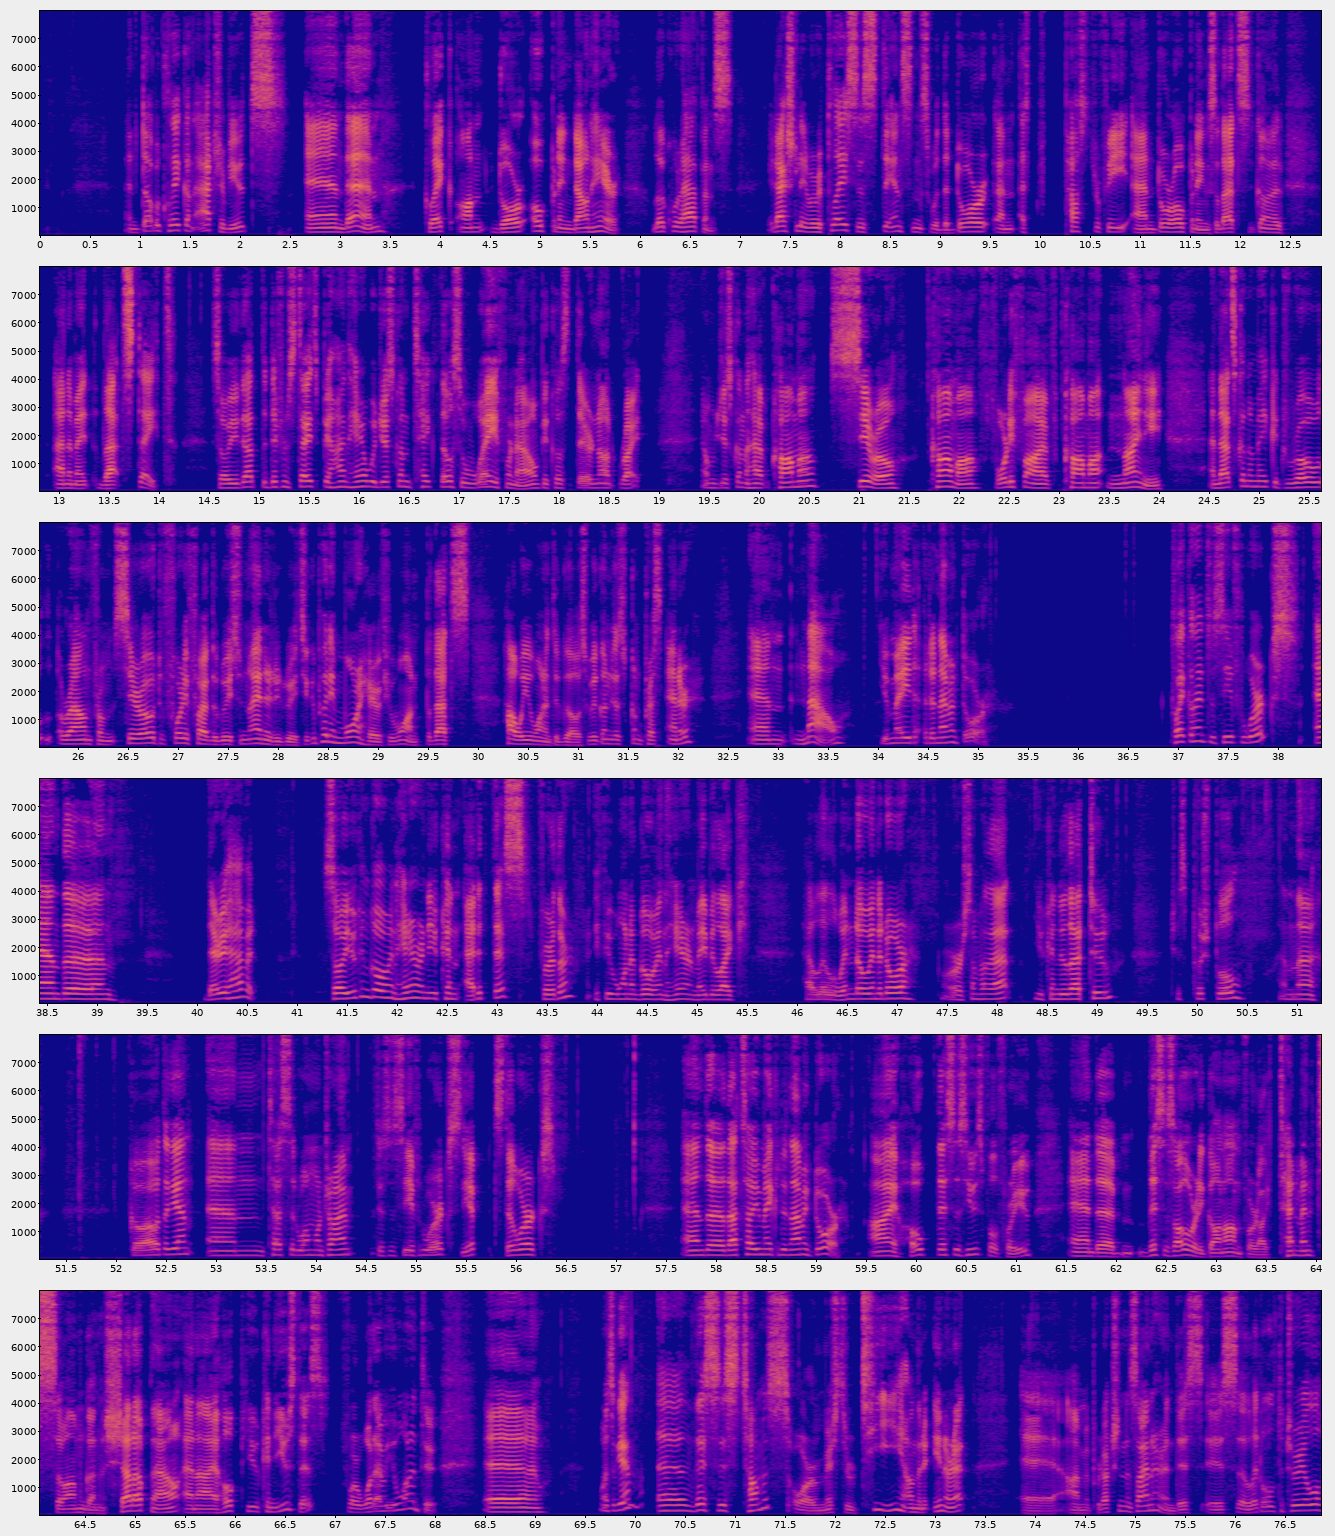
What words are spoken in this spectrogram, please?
and double click on attributes and then click on door opening down here. Look what happens. It actually replaces the instance with the door and apostrophe and door opening. So that's going to animate that state. So you got the different states behind here. We're just going to take those away for now because they're not right. And we're just going to have comma, 0, comma, 45, comma, 90 and that's going to make it roll around from 0 to 45 degrees to 90 degrees. You can put in more here if you want, but that's how we want it to go. So we're going to just press enter, and now you made a dynamic door. Click on it to see if it works, and uh, there you have it. So you can go in here and you can edit this further if you want to go in here and maybe like have a little window in the door or something like that. You can do that too. Just push pull and uh, go out again and test it one more time just to see if it works. Yep, it still works. And uh, that's how you make a dynamic door. I hope this is useful for you. And uh, this has already gone on for like 10 minutes, so I'm gonna shut up now. And I hope you can use this for whatever you wanted to. Uh, once again, uh, this is Thomas or Mr. T on the internet. Uh, I'm a production designer, and this is a little tutorial of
